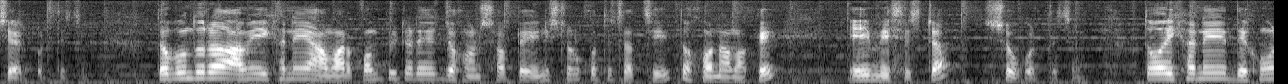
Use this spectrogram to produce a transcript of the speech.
শেয়ার করতেছি তো বন্ধুরা, আমি এখানে আমার কম্পিউটারে যখন সফটওয়্যার ইনস্টল করতে চাচ্ছি, তখন আমাকে এই মেসেজটা শো করতেছে। তো এখানে দেখুন,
